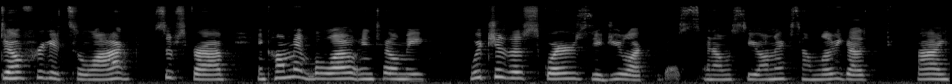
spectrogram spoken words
don't forget to like, subscribe, and comment below and tell me which of the squares did you like the best? And I will see y'all next time. Love you guys. Bye.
